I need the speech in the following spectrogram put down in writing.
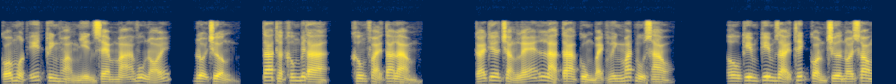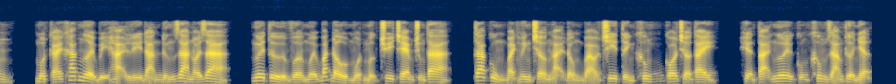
có một ít kinh hoàng nhìn xem mã vũ nói, đội trưởng, ta thật không biết ta, không phải ta làm. Cái kia chẳng lẽ là ta cùng bạch huynh mắt mù sao? Âu kim kim giải thích còn chưa nói xong, một cái khác người bị hại lý đán đứng ra nói ra, ngươi tử vừa mới bắt đầu một mực truy chém chúng ta ta cùng bạch huynh trở ngại đồng bào chi tình không có trở tay hiện tại ngươi cũng không dám thừa nhận,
